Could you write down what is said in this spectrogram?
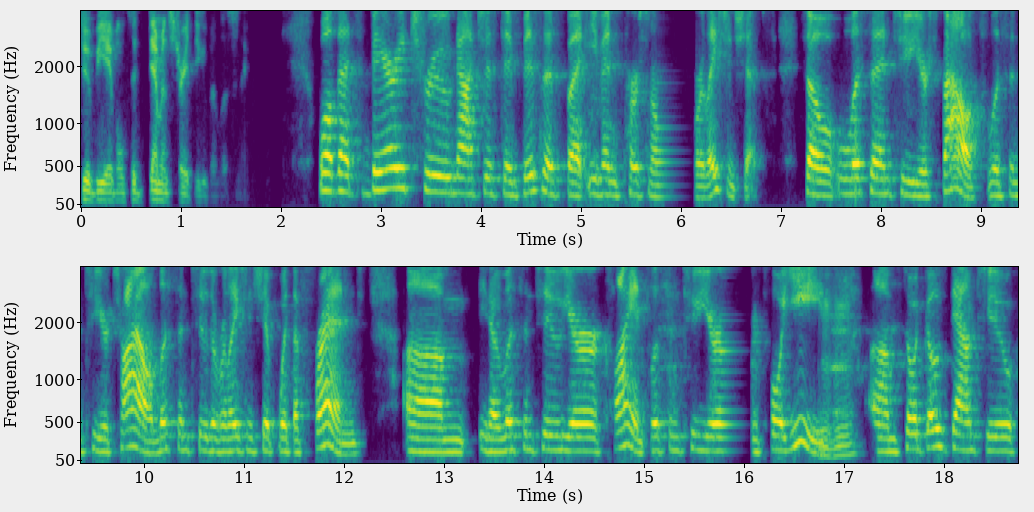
to be able to demonstrate that you've been listening. Well, that's very true, not just in business, but even personal relationships. So listen to your spouse, listen to your child, listen to the relationship with a friend, um, you know, listen to your clients, listen to your employees. Mhm. Um, so it goes down to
